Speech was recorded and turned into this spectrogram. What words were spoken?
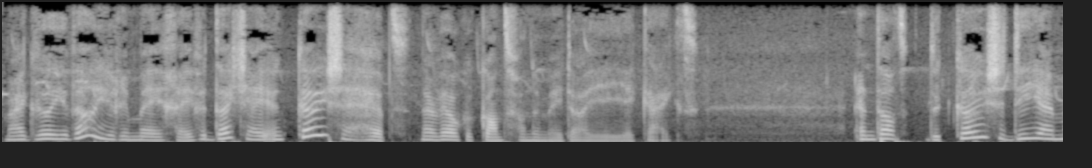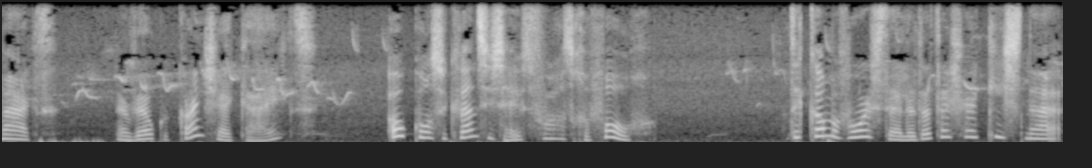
Maar ik wil je wel hierin meegeven dat jij een keuze hebt naar welke kant van de medaille je kijkt. En dat de keuze die jij maakt naar welke kant jij kijkt, ook consequenties heeft voor het gevolg. Want ik kan me voorstellen dat als jij kiest naar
